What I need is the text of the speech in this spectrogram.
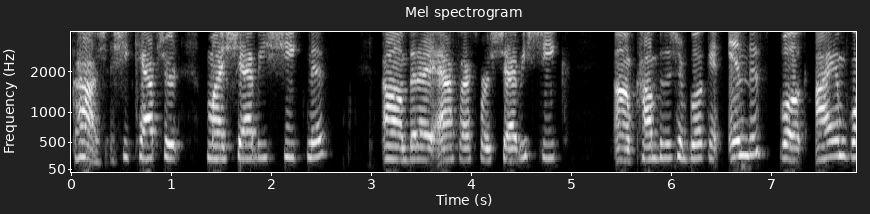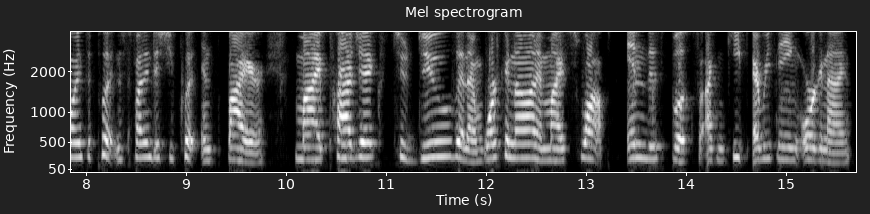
gosh, she captured my shabby chicness um, that I asked, I asked for a shabby chic um, composition book. And in this book, I am going to put, and it's funny that she put inspire, my projects to do that I'm working on and my swaps in this book so I can keep everything organized.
